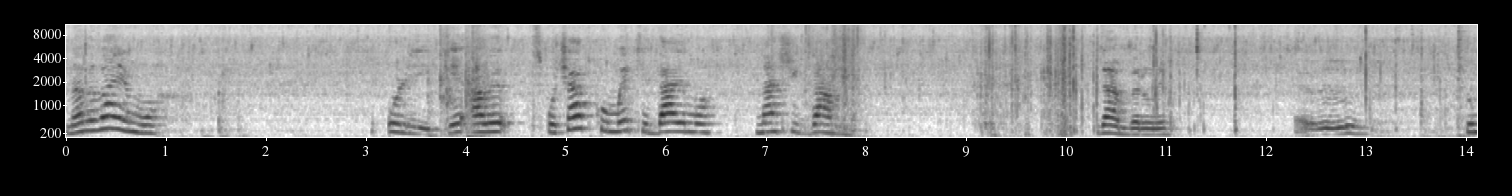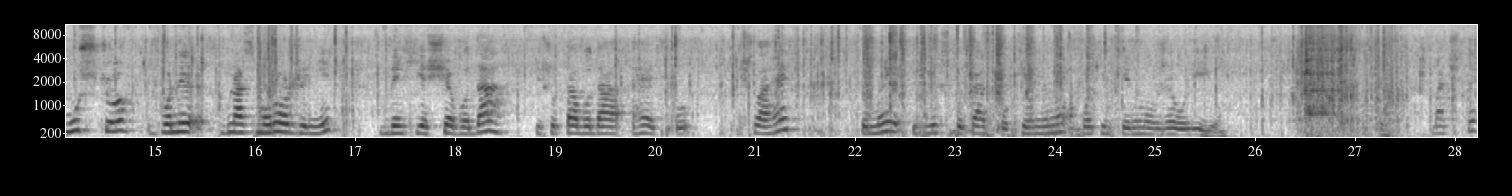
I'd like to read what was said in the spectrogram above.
наливаємо олійки, але спочатку ми кидаємо наші гам... гамберли. Е, Тому що вони в нас морожені, в них є ще вода, і щоб та вода геть пішла геть, то ми їх спочатку кинемо, а потім кинемо вже олію. Бачите?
